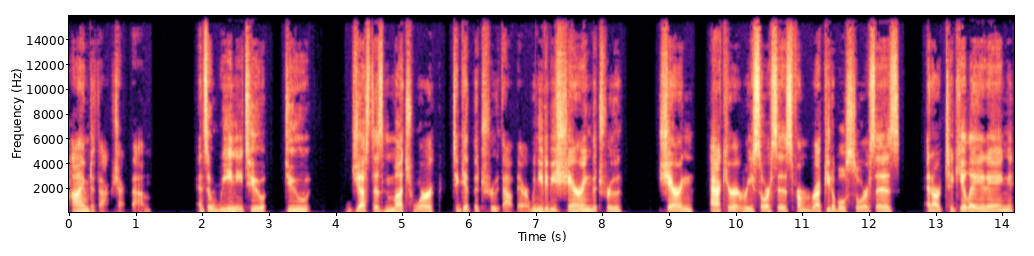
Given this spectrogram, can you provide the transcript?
time to fact check them. And so we need to do just as much work to get the truth out there. We need to be sharing the truth, sharing accurate resources from reputable sources, and articulating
